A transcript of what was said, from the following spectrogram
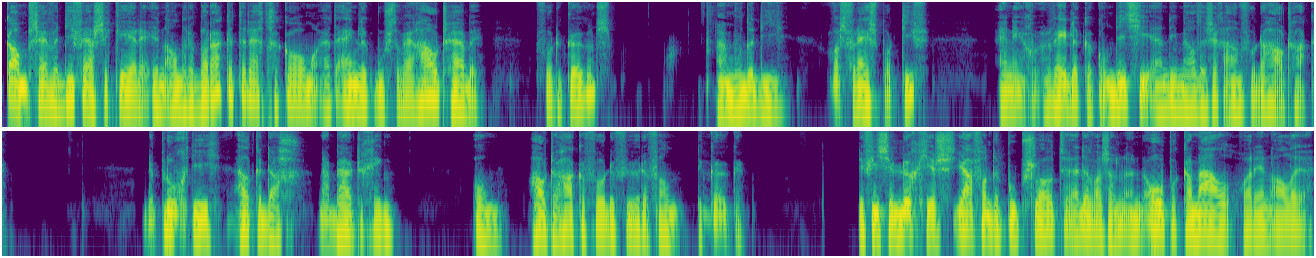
kamp zijn we diverse keren in andere barakken terechtgekomen. Uiteindelijk moesten wij hout hebben voor de keukens. Mijn moeder die was vrij sportief en in redelijke conditie en die meldde zich aan voor de houthak. De ploeg die elke dag naar buiten ging om hout te hakken voor de vuren van de keuken. De vieze luchtjes ja, van de poepsloot. Hè, er was een, een open kanaal waarin alle,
